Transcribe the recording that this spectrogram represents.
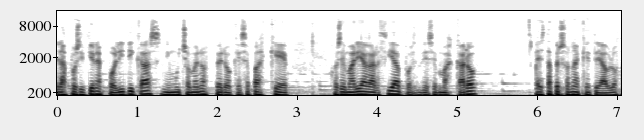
de las posiciones políticas, ni mucho menos, pero que sepas que José María García pues desenmascaró a esta persona que te hablo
